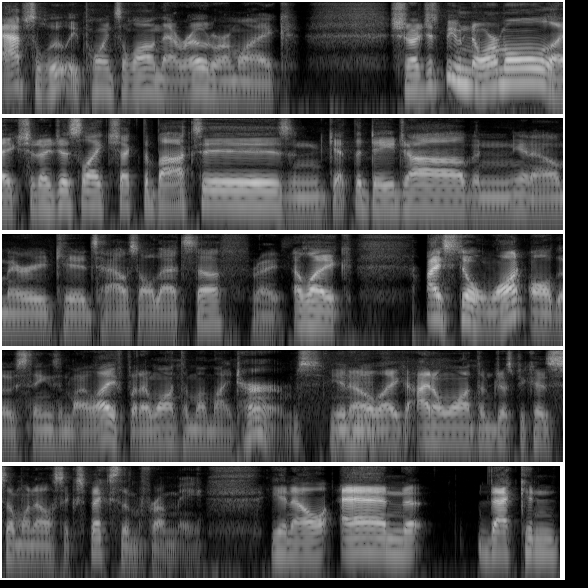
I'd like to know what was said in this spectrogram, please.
absolutely points along that road where I'm like. Should I just be normal? Like, should I just like check the boxes and get the day job and, you know, married, kids, house, all that stuff? Right. I like I still want all those things in my life, but I want them on my terms. You know, Mhm. like I don't want them just because someone else expects them from me. You know, and that can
